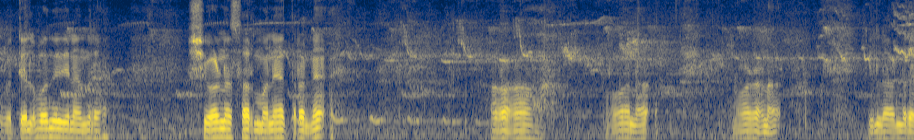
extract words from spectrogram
ಇವತ್ತು ಎಲ್ಲಿ ಬಂದಿದ್ದೀನಿ ಅಂದರೆ ಶಿವಣ್ಣ ಸರ್ ಮನೆ ಹತ್ರನೇ. ಹೋಗೋಣ, ನೋಡೋಣ. ಇಲ್ಲ ಅಂದ್ರೆ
